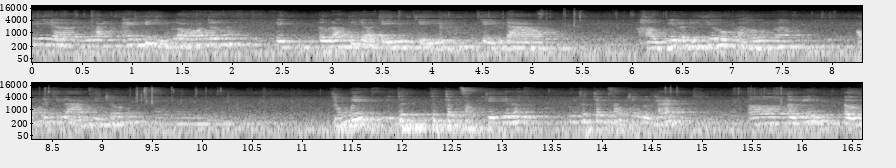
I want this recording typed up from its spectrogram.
cái uh, lăng hay cái diễn lo hết trơn á. Thì từ đó tới giờ chị chị chị đào hầu như là đi với hương là hương uh, ổng là chị làm gì trơn. Không biết thích thích chăm sóc chị vậy đó. Hương thích chăm sóc cho người khác. Uh, từ từ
